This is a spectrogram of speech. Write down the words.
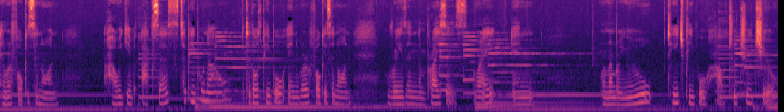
and we're focusing on how we give access to people now, to those people, and we're focusing on raising them prices, right? And remember, you teach people how to treat you.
